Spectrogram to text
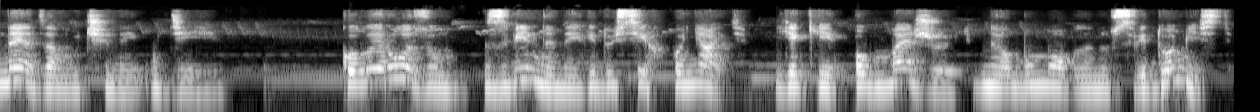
не залучений у дії. Коли розум звільнений від усіх понять, які обмежують необумовлену свідомість,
